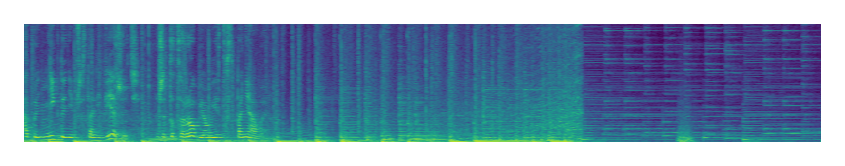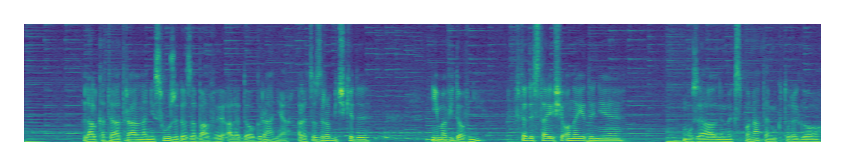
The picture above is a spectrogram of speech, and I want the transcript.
aby nigdy nie przestali wierzyć, że to, co robią, jest wspaniałe. Lalka teatralna nie służy do zabawy, ale do grania. Ale co zrobić, kiedy nie ma widowni? Wtedy staje się ona jedynie muzealnym eksponatem, którego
